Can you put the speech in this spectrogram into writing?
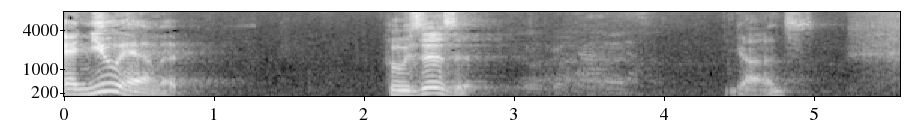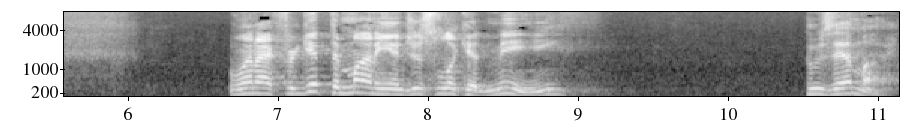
and you have it, whose is it? God's. When I forget the money and just look at me, whose am I?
